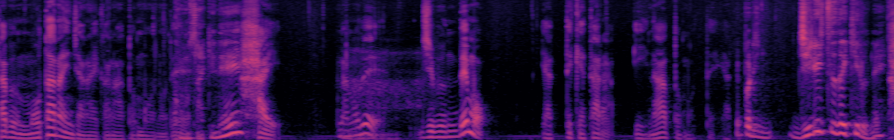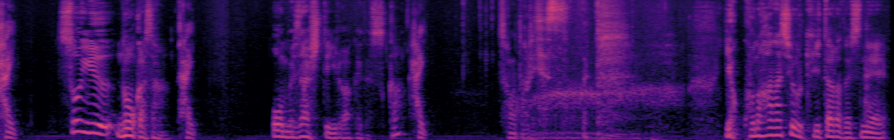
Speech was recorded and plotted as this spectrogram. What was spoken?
多分持たないんじゃないかなと思うので。この先ね。はい。なので自分でもやっていけたらいいなと思ってやっぱり自立できるね、はい、そういう農家さん。を目指しているわけですか？はい。その通りです。いやこの話を聞いたらですね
